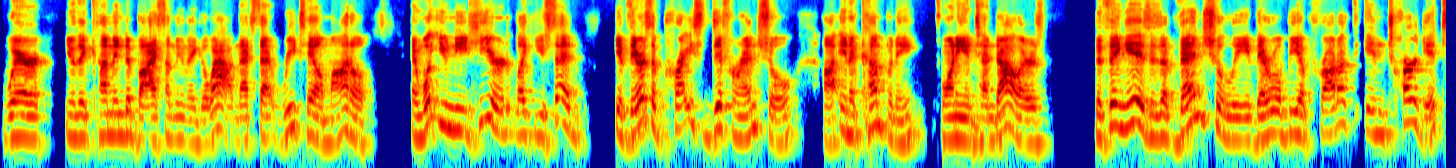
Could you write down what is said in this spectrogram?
where you know they come in to buy something, they go out, and that's that retail model. And what you need here, like you said, if there's a price differential uh, in a company, twenty and ten dollars, the thing is, is eventually there will be a product in Target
